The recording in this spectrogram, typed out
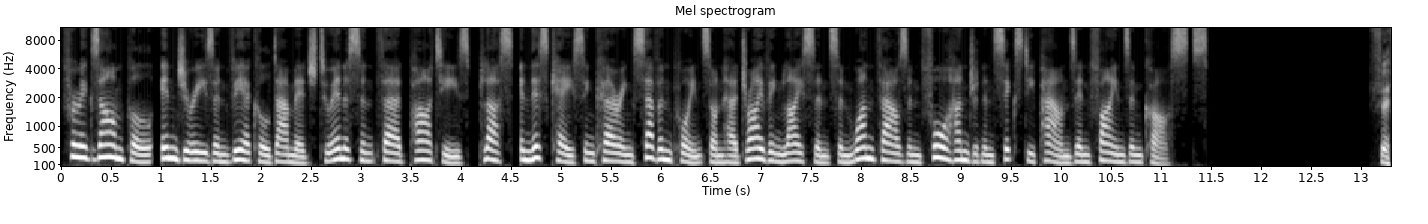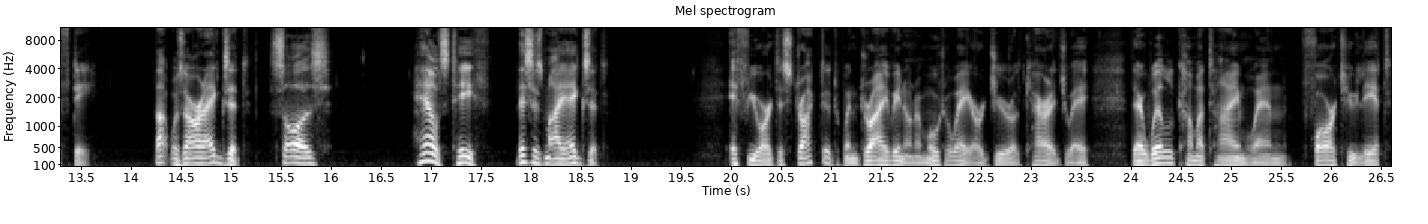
For example, injuries and vehicle damage to innocent third parties, plus, in this case incurring seven points on her driving license and £1,460 in fines and costs. 50. That was our exit. Saws. Hell's teeth, this is my exit. If you are distracted when driving on a motorway or dual carriageway, there will come a time when, far too late,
